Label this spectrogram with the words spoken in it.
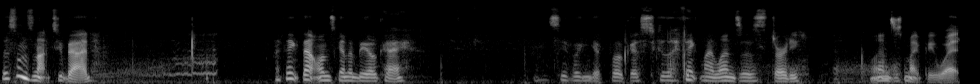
this one's not too bad. I think that one's to be okay. Let's see if we can get focused because I think my lens is dirty. lenses might be wet.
